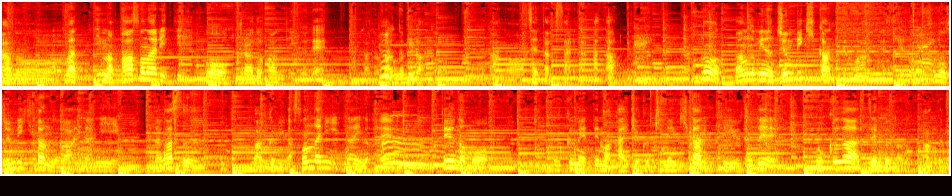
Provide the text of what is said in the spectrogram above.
あのーまあ、今パーソナリティをクラウドファンディングであの番組枠を、あの選択された方の番組の準備期間っていうのがあるんですけど、はい。その準備期間の間に流す番組がそんなにないので、うんっていうのも含めて、まあ、開局記念期間っていうので僕が全部の番組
